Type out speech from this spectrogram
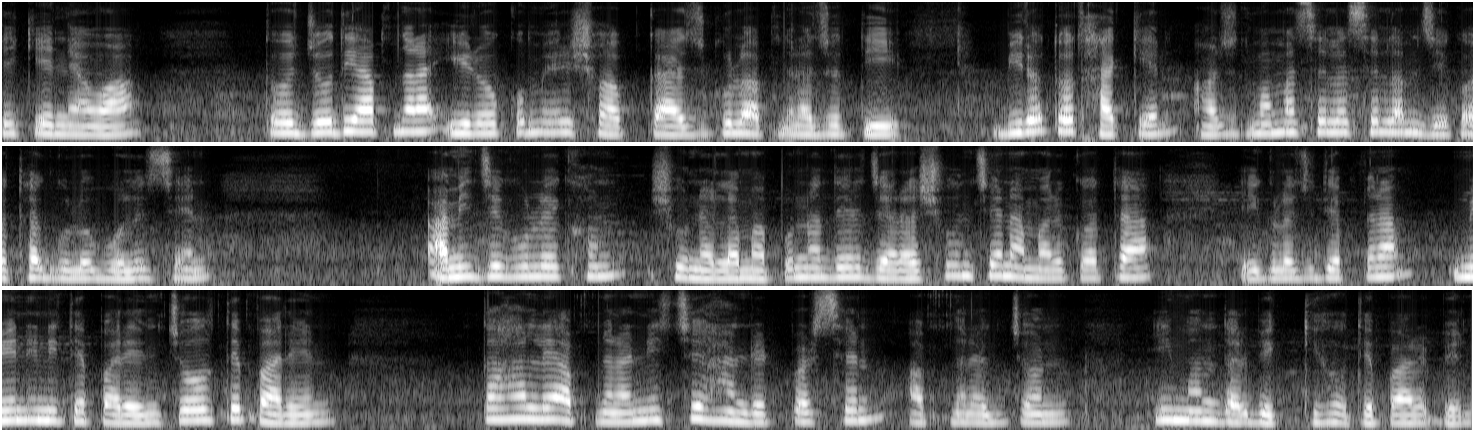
থেকে নেওয়া। তো যদি আপনারা এরকমের সব কাজগুলো, আপনারা যদি বিরত থাকেন হজরত মোহাম্মদ সাল্লাহ সাল্লাম যে কথাগুলো বলেছেন, আমি যেগুলো এখন শোনালাম, আপনাদের যারা শুনছেন আমার কথা, এগুলো যদি আপনারা মেনে নিতে পারেন, চলতে পারেন তাহলে আপনারা নিশ্চয়ই হান্ড্রেড পারসেন্ট আপনার একজন ইমানদার ব্যক্তি হতে পারবেন।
